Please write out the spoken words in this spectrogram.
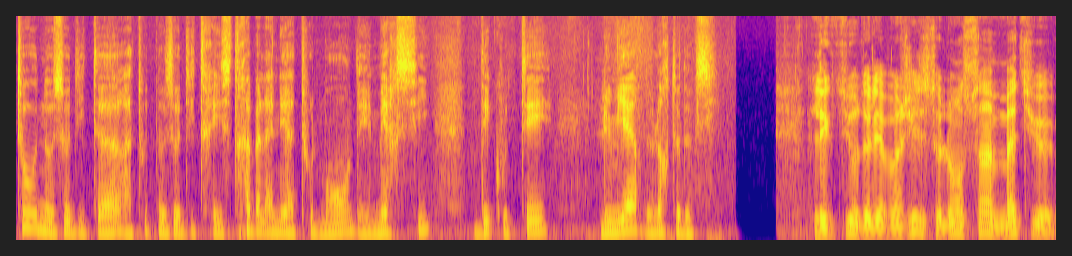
tous nos auditeurs, à toutes nos auditrices. Très belle année à tout le monde et merci d'écouter Lumière de l'orthodoxie. Lecture de l'Évangile selon Saint Matthieu.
